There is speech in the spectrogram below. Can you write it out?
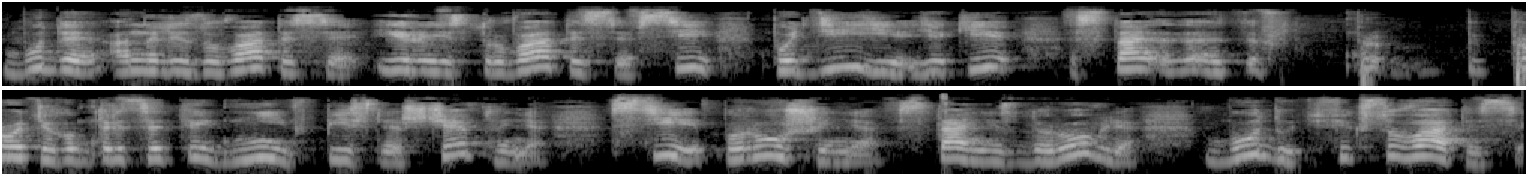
буде аналізуватися і реєструватися всі події, які е, протягом 30 днів після щеплення всі порушення в стані здоров'я будуть фіксуватися.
